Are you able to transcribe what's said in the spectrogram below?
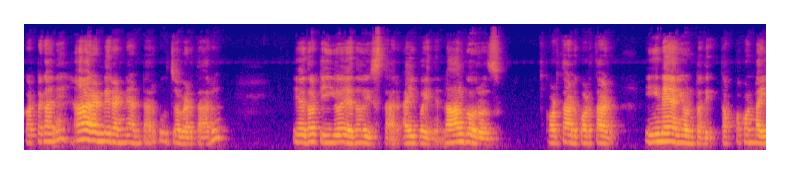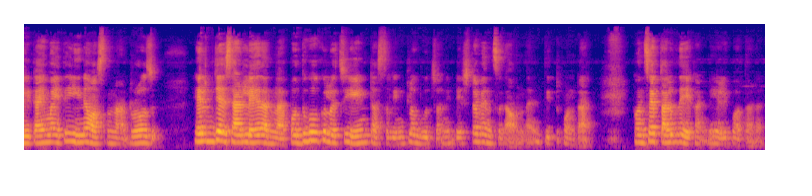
కొట్టగానే రండి రండి అంటారు. కూర్చోబెడతారు. ఏదో టీయో ఏదో ఇస్తారు. అయిపోయింది. నాలుగో రోజు. కొడతాడు కొడతాడు. ఈయనే అయి ఉంటుంది. తప్పకుండా ఈ టైం అయితే ఈయనే వస్తున్నాడు రోజు. హెల్ప్ చేశాడు లేదన్నా పొద్దుగూకులు వచ్చి ఏంటి అసలు ఇంట్లో కూర్చొని డిస్టర్బెన్స్గా ఉందని తిట్టుకుంటారు కొంతసేపు తలుపు తీయకండి వెళ్ళిపోతాడని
